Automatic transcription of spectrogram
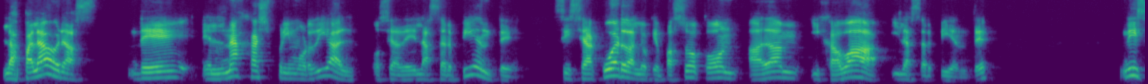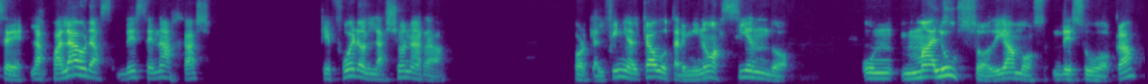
Las palabras de el Nahash primordial, o sea, de la serpiente, si se acuerdan lo que pasó con Adán y Jabá y la serpiente, dice, las palabras de ese Nahash, que fueron la Yonara, porque al fin y al cabo terminó haciendo un mal uso, digamos, de su boca,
